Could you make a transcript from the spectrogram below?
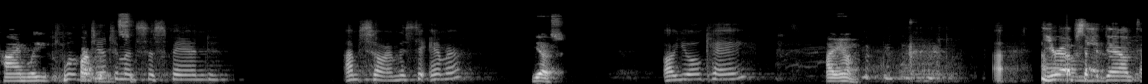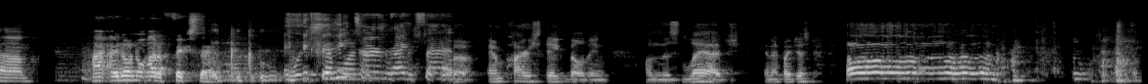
timely. Will the department gentleman support. suspend? I'm sorry, Mr. Emmer, Yes, are you okay? I am. Uh, You're um, upside down, Tom. I, I don't know how to fix that. Would Could he someone turn assist right Mr. side? Em- the Empire State Building on this ledge, and if I just, oh,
